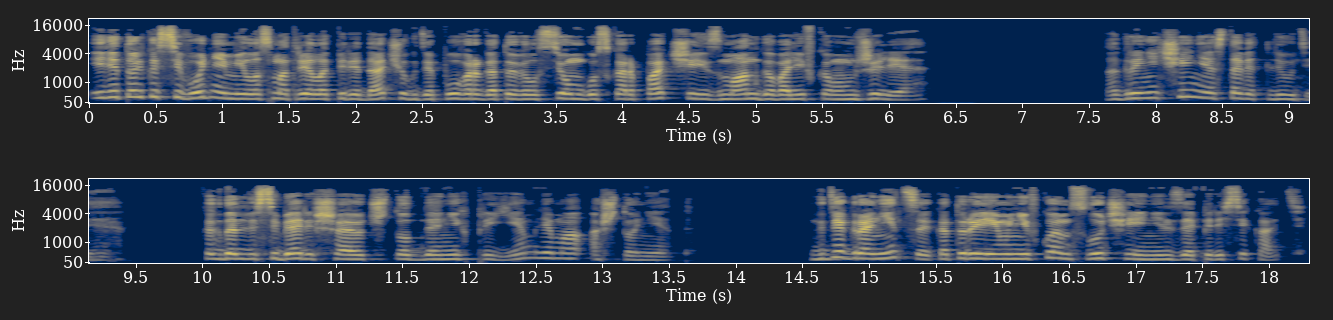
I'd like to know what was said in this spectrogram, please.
Или только сегодня Мила смотрела передачу, где повар готовил семгу с карпаччо из манго в оливковом желе. Ограничения ставят люди, когда для себя решают, что для них приемлемо, а что нет. Где границы, которые им ни в коем случае нельзя пересекать?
